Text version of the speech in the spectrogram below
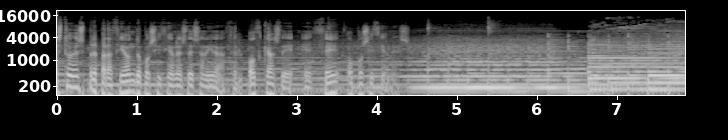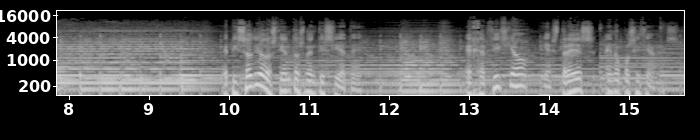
Esto es Preparación de Oposiciones de Sanidad, el podcast de EC Oposiciones. Episodio 227. Ejercicio y estrés en oposiciones.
